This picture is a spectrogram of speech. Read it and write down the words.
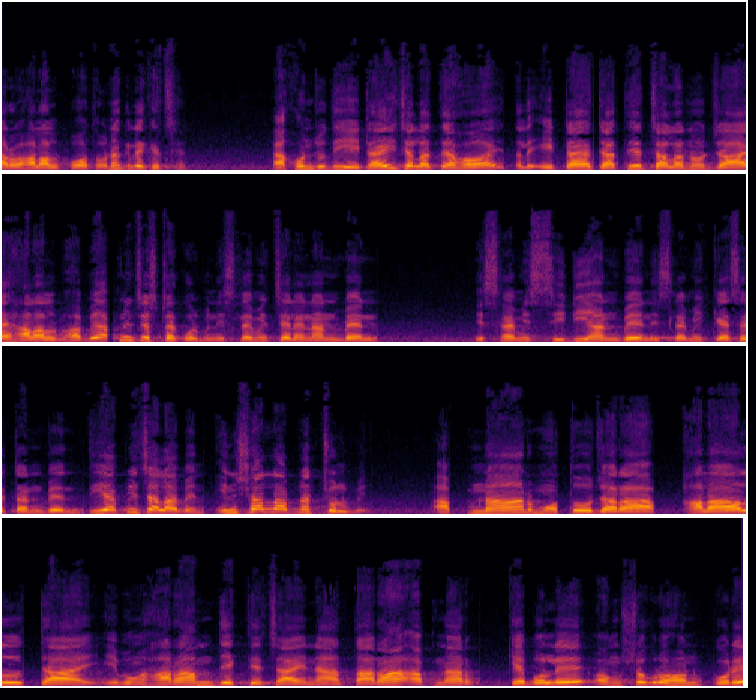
আরও হালাল পথ অনেক রেখেছেন। এখন যদি এটাই চালাতে হয়, তাহলে এটা যাতে চালানো যায় হালালভাবে আপনি চেষ্টা করবেন। ইসলামী চ্যানেল আনবেন, ইসলামী সিডি আনবেন, ইসলামী ক্যাসেট আনবেন, দিয়ে আপনি চালাবেন। ইনশাল্লাহ আপনার চলবে। আপনার মতো যারা হালাল চায় এবং হারাম দেখতে চায় না, তারা আপনার কেবলে অংশগ্রহণ করে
